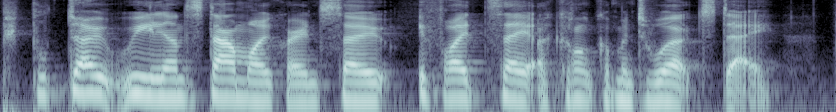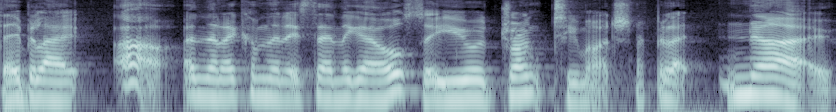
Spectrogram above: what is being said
people don't really understand migraines. So if i'd say i can't come into work today they'd be like oh and then i come the next day and they go oh so you were drunk too much. And i'd be like no.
